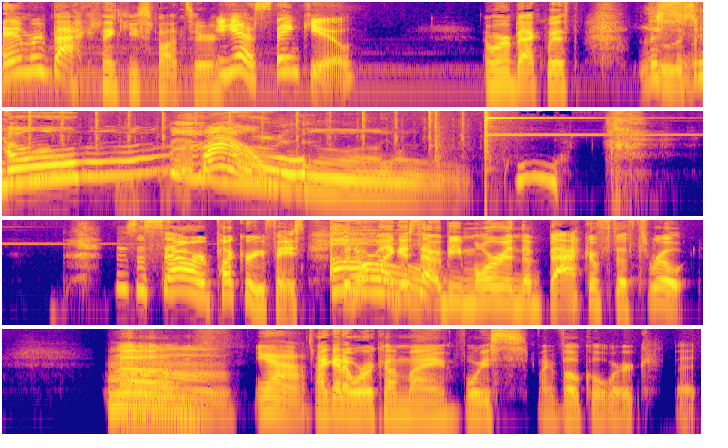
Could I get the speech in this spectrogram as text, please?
And we're back. Thank you, sponsor. Yes, thank you. And we're back with listener. This is a sour, puckery face. But normally, I guess that would be more in the back of the throat. Um, Mm, yeah, I got to work on my voice, my vocal work, but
